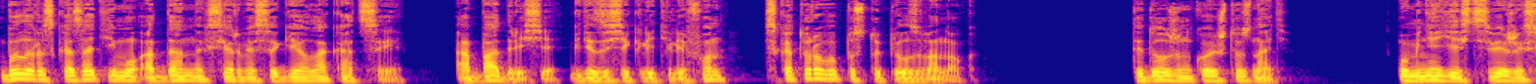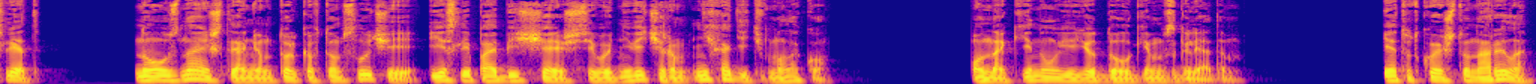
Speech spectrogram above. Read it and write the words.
было рассказать ему о данных сервиса геолокации, об адресе, где засекли телефон, с которого поступил звонок. «Ты должен кое-что знать. У меня есть свежий след, но узнаешь ты о нем только в том случае, если пообещаешь сегодня вечером не ходить в молоко». Он окинул ее долгим взглядом. «Я тут кое-что нарыла.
